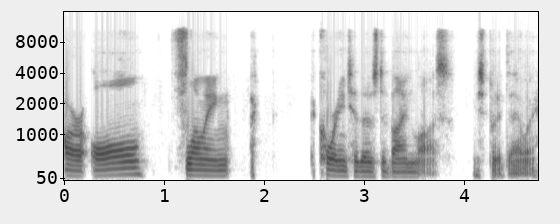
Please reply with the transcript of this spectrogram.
are all flowing according to those divine laws. Just put it that way.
